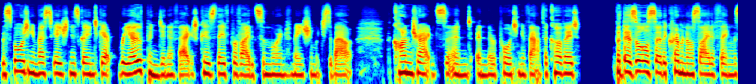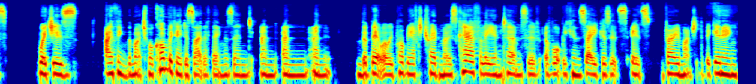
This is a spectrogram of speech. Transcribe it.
the sporting investigation is going to get reopened in effect because they've provided some more information, which is about the contracts and, and the reporting of that for COVID. But there's also the criminal side of things, which is I think the much more complicated side of things and and and and the bit where we probably have to tread most carefully in terms of, of what we can say because it's it's very much at the beginning.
